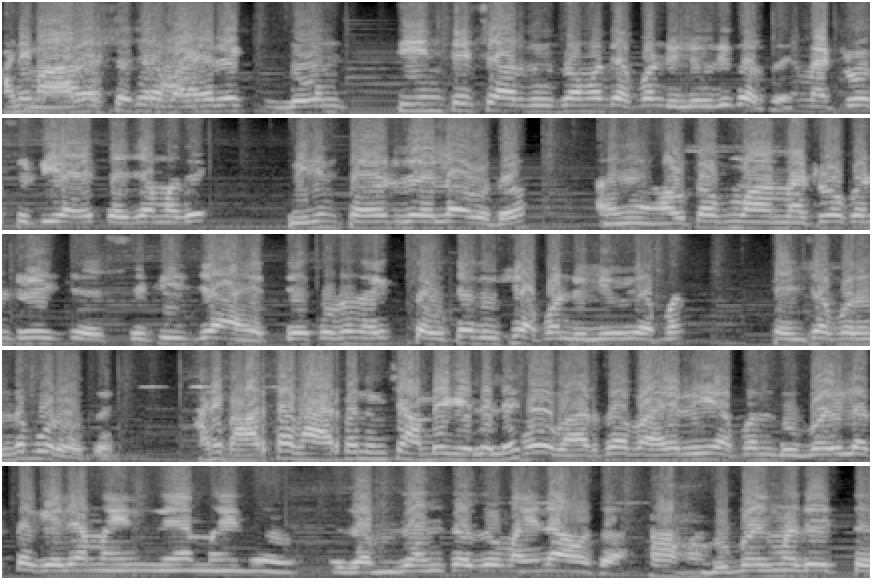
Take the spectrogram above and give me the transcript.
आणि महाराष्ट्राच्या बाहेर एक दोन तीन ते चार दिवसामध्ये आपण डिलिव्हरी करतोय. मेट्रो सिटी आहे त्याच्यामध्ये विदिन थर्ड डेला होतं. आणि out of metro country city ज्या आहेत ते सोडून एक चौथ्या दिवशी आपण डिलिव्हरी आपण त्यांच्यापर्यंत पुरवतोय. आणि भारताबाहेर पण तुमचे आंबे गेलेले? हो भारताबाहेरही आपण दुबईला तर गेल्या महिन्या महिन्या रमजानचा जो महिना होता हा हा. दुबईमध्ये तर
